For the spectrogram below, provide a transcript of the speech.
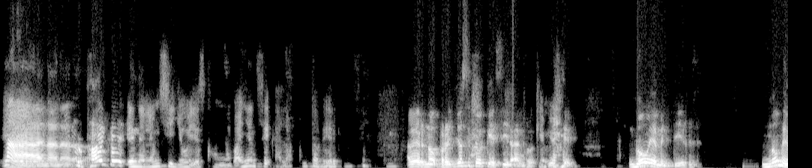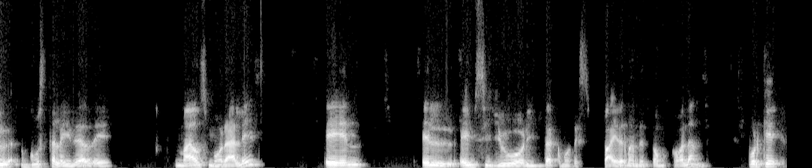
eh, Nah, nah, nah. Parker en el MCU y es como, váyanse a la puta verga. A ver, no, pero yo sí tengo que decir algo. ¿Por qué y es que, no voy a mentir, no me gusta la idea de Miles Morales en el MCU ahorita como de Spider-Man de Tom Holland. Porque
